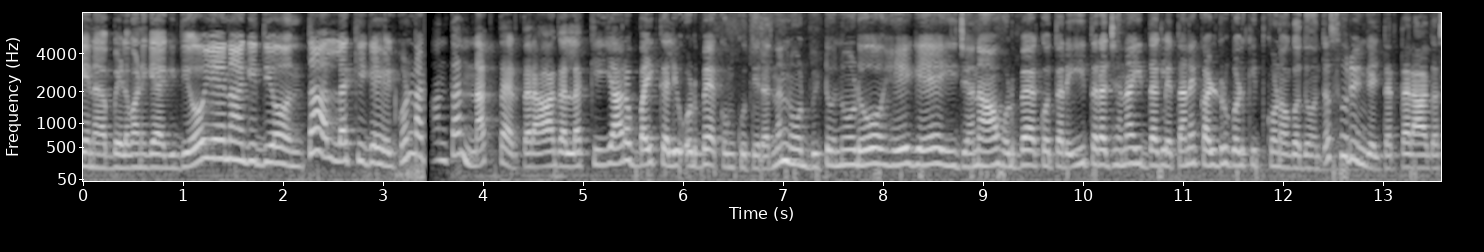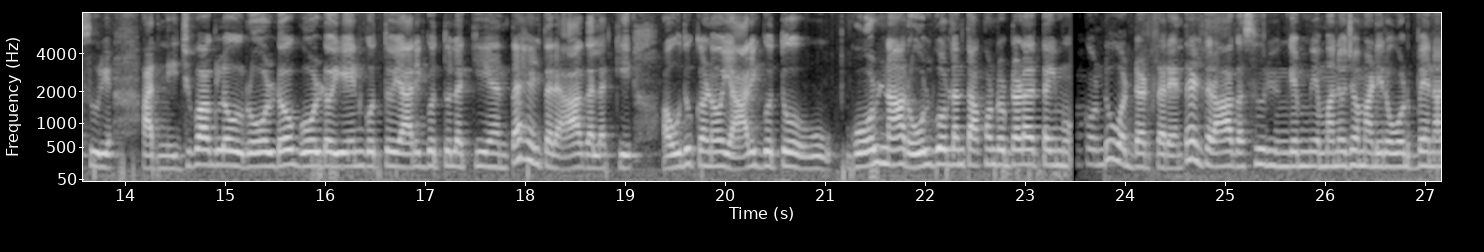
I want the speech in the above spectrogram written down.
ಏನ ಬೆಳವಣಿಗೆ ಆಗಿದೆಯೋ, ಏನಾಗಿದೆಯೋ ಅಂತ ಲಕ್ಕಿಗೆ ಹೇಳ್ಕೊಂಡು ಅಂತ ನಗ್ತಾ ಇರ್ತಾರೆ. ಆಗ ಲಕ್ಕಿ, ಯಾರೋ ಬೈಕಲ್ಲಿ ಒಡ್ಬೆ ಹಾಕೊಂಡು ಕೂತಿರೋದನ್ನ ನೋಡ್ಬಿಟ್ಟು, ನೋಡು, ಹೇಗೆ ಈ ಜನ ಹೊಡ್ಬೆ ಹಾಕೋತಾರೆ ಈ ಥರ ಜನ ಇದ್ದಾಗಲೇ ತಾನೇ ಕಳ್ಳರುಗಳು ಕಿತ್ಕೊಂಡು ಹೋಗೋದು ಅಂತ ಸೂರ್ಯಂಗೆ ಹೇಳ್ತಾ ಇರ್ತಾರೆ ಆಗ ಸೂರ್ಯ, ಅದು ನಿಜವಾಗ್ಲೂ ರೋಲ್ಡೋ ಗೋಲ್ಡೋ ಏನು ಗೊತ್ತು, ಯಾರಿಗೆ ಗೊತ್ತು ಲಕ್ಕಿ? ಅಂತ ಹೇಳ್ತಾರೆ. ಆಗ ಲಕ್ಕಿ, ಹೌದು ಕಣೋ, ಯಾರಿಗೆ ಗೊತ್ತು? ಗೋಲ್ಡ್ನ ರೋಲ್ ಗೋಲ್ಡ್ ಅಂತ ಹಾಕೊಂಡು ಓಡಾಡೋ ಟೈಮು. ಹಾಕೊಂಡು ಒಡ್ಡಾಡ್ತಾರೆ ಅಂತ ಹೇಳ್ತಾರೆ. ಆಗ ಸೂರ್ಯಂಗೆ ಮನೋಜ ಮಾಡಿರೋ ಒಡ್ಬೆನ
